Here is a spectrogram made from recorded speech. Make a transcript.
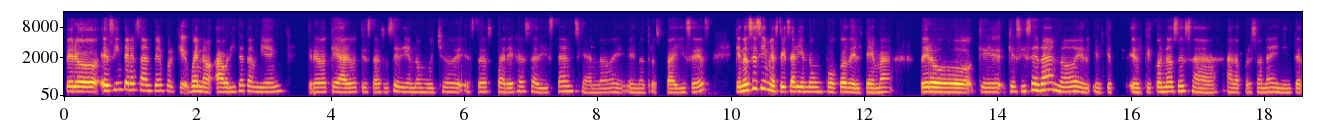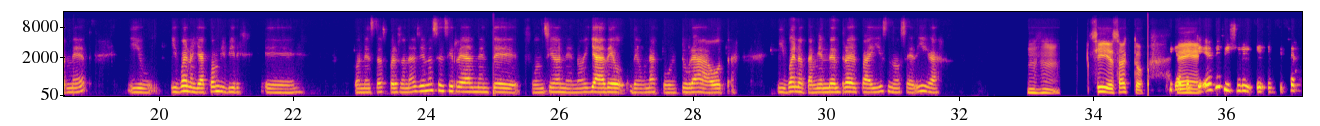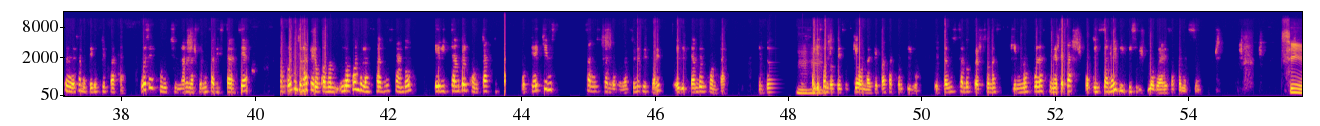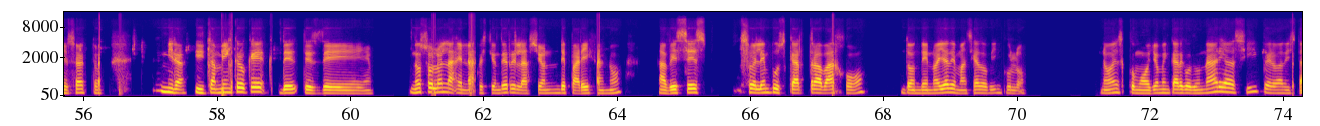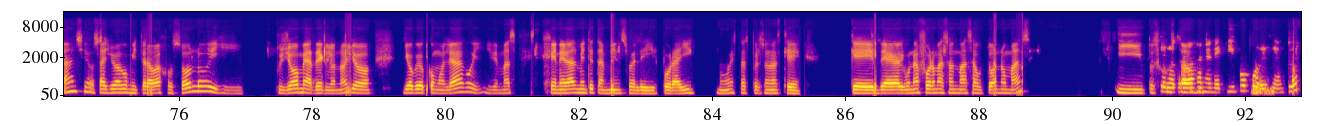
Pero es interesante porque, bueno, ahorita también creo que algo que está sucediendo mucho de estas parejas a distancia, ¿no? En, otros países, que no sé si me estoy saliendo un poco del tema, pero que, que sí se da, ¿no? El, que, el que conoces a, a, la persona en internet y, y bueno, ya convivir eh, con estas personas, yo no sé si realmente funcione, ¿no? Ya de, de una cultura a otra. Y bueno, también dentro del país no se diga. Sí, exacto. Fíjate eh, que es difícil entender todo eso, ¿qué pasa? Puede funcionar relaciones a distancia, puede funcionar, pero cuando, no cuando las estás buscando, evitando el contacto, porque hay quienes están buscando relaciones virtuales evitando el contacto. Entonces, ahí es cuando te dices, ¿qué onda? ¿Qué pasa contigo? Estás buscando personas que no puedas tener cerca o que sea muy difícil lograr esa conexión. Sí, exacto. Mira, y también creo que desde, no solo en la, en la cuestión de relación de pareja, ¿no? A veces suelen buscar trabajo donde no haya demasiado vínculo, ¿no? Es como yo me encargo de un área, sí, pero a distancia, o sea, yo hago mi trabajo solo y pues yo me arreglo, ¿no? Yo, yo veo cómo le hago y, y demás. Generalmente también suele ir por ahí, ¿no? Estas personas que que de alguna forma son más autónomas y pues que no trabajan en equipo, por ejemplo.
